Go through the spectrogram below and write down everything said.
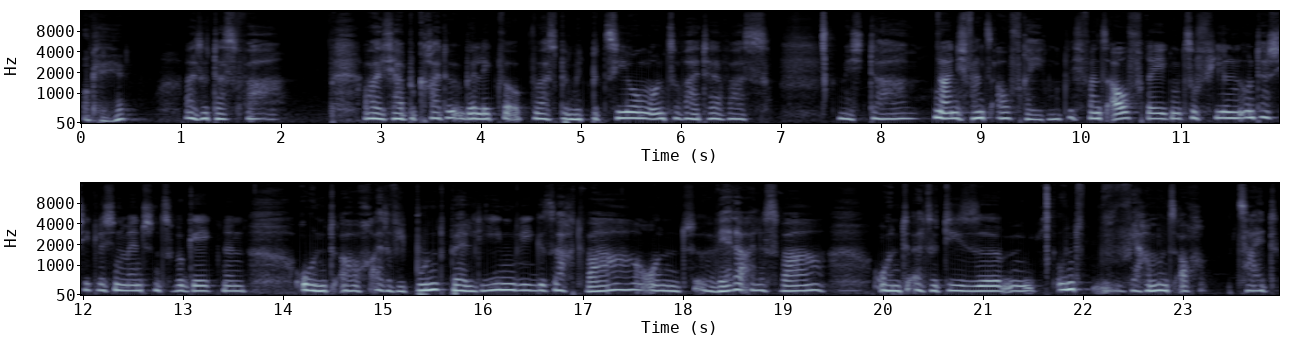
Okay. Also das war aber ich habe gerade überlegt, ob was mit Beziehungen und so weiter was mich da. Nein, ich fand es aufregend. Ich fand es aufregend, zu vielen unterschiedlichen Menschen zu begegnen und auch, also wie bunt Berlin, wie gesagt, war und wer da alles war. Und also diese, und wir haben uns auch Zeit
